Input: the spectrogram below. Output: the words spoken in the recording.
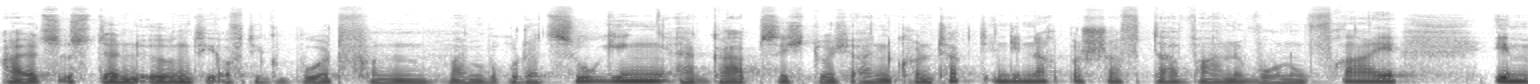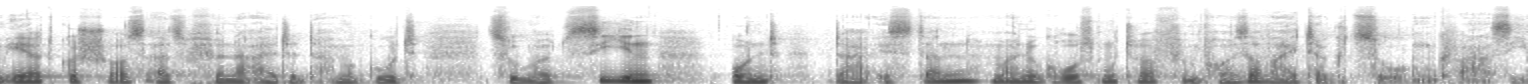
Als es denn irgendwie auf die Geburt von meinem Bruder zuging, ergab sich durch einen Kontakt in die Nachbarschaft, da war eine Wohnung frei im Erdgeschoss, also für eine alte Dame gut zu beziehen. Und da ist dann meine Großmutter fünf Häuser weitergezogen quasi.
